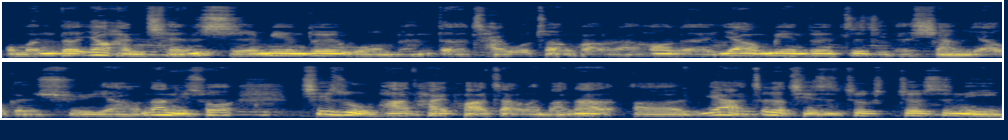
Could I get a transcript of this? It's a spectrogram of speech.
我们的要很诚实面对我们的财务状况，然后呢，要面对自己的想要跟需要。那你说七十五趴太夸张了吧？那呃呀，这个其实就就是你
